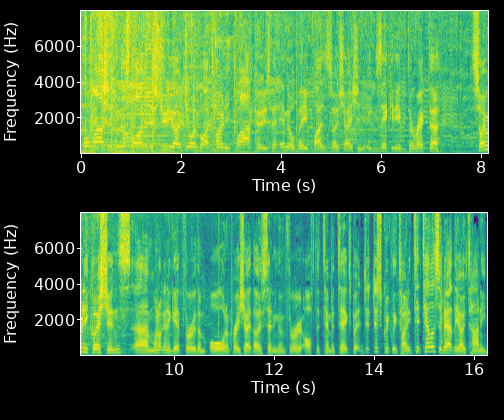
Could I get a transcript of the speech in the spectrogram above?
Paul Marsh is with us live in the studio, joined by Tony Clark, who's the MLB Players Association Executive Director. So many questions. Um, we're not going to get through them all and appreciate those sending them through off the Timber text. But j- just quickly, Tony, t- tell us about the Ohtani,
